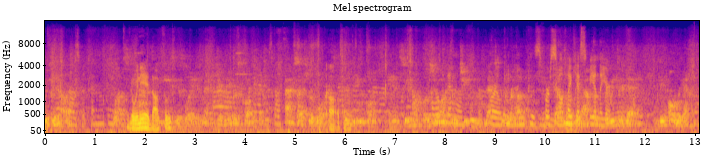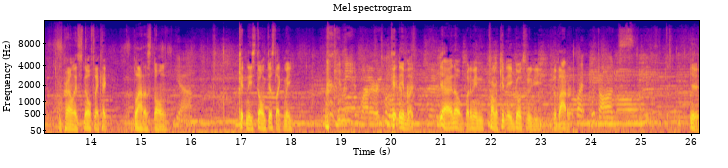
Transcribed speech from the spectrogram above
We have pills, but I don't know if they have. Do we need dog food? I think I just got some, but Oh, okay. I don't think they have Royal Canin because for Snowflake he has to be in the urinary. Apparently, Snowflake had bladder stone, Yeah. kidney stone, just like me. Kidney and bladder are totally Kidney, different. like, yeah, I know, but I mean, from a kidney, it goes through the, the bladder. But with dogs, different. Yeah.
